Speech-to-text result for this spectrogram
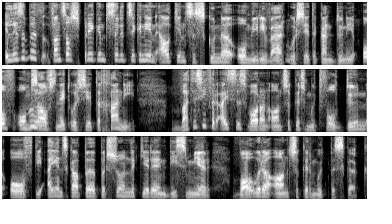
Elizabeth, van selfsprekend sit dit seker nie in elkeen se skoene om hierdie werk oorsee te kan doen nie of om hm. selfs net oorsee te gaan nie. Wat is die vereistes waaraan aansoekers moet voldoen of die eienskappe, persoonlikhede en dies meer waaroor 'n aansoeker moet beskik?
